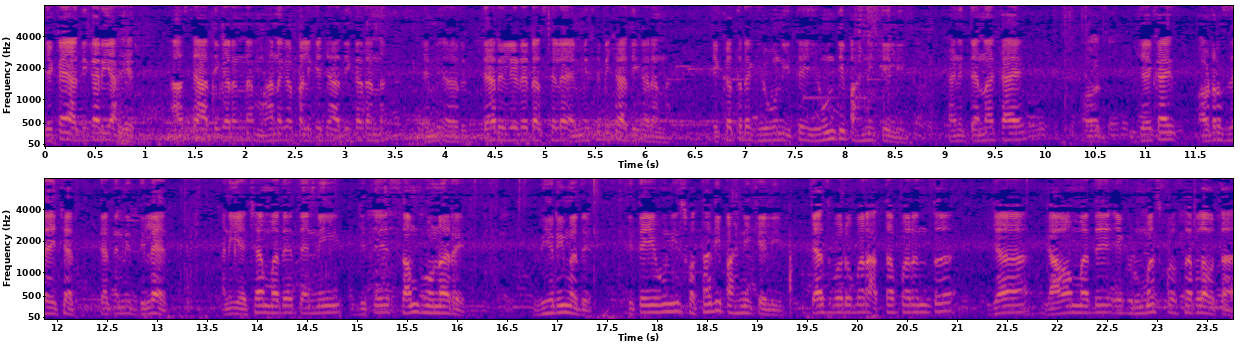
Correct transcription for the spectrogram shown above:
जे काही अधिकारी आहेत आज त्या अधिकाऱ्यांना महानगरपालिकेच्या अधिकाऱ्यांना एम- त्या रिलेटेड असलेल्या एमएससीबीच्या अधिकाऱ्यांना एकत्र घेऊन इथे येऊन ती पाहणी केली. आणि त्यांना काय जे काय ऑर्डर्स द्यायच्या आहेत त्या त्यांनी दिल्या आहेत आणि याच्यामध्ये त्यांनी जिथे संप होणार आहे विहिरीमध्ये तिथे येऊन ही स्वतः ती पाहणी केली. त्याचबरोबर आतापर्यंत ज्या गावामध्ये एक रुमस पसरला होता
